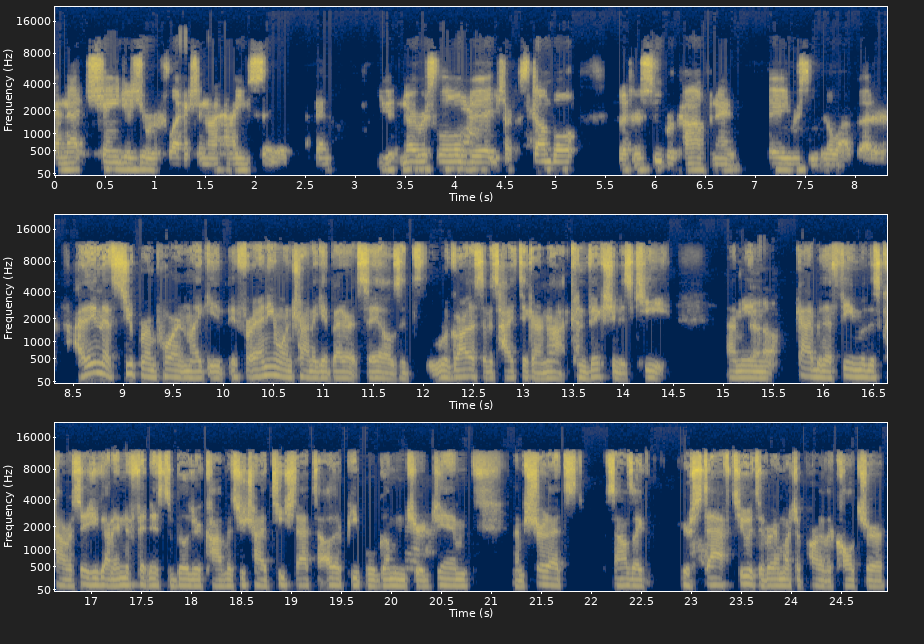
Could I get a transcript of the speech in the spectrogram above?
And that changes your reflection on how you say it and you get nervous a little bit, you start to stumble. But if you're super confident, they receive it a lot better. I think that's super important. Like if, if for anyone trying to get better at sales, it's regardless if it's high ticket or not, conviction is key. I mean, yeah. kind of been the theme of this conversation. You got into fitness to build your confidence. You try to teach that to other people coming into your gym. And I'm sure that sounds like your staff too. It's a very much a part of the culture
